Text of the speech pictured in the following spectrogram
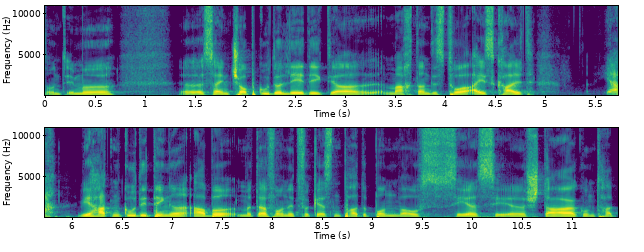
und immer äh, seinen Job gut erledigt, ja, macht dann das Tor eiskalt. Ja, wir hatten gute Dinge, aber man darf auch nicht vergessen, Paderborn war auch sehr, sehr stark und hat,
